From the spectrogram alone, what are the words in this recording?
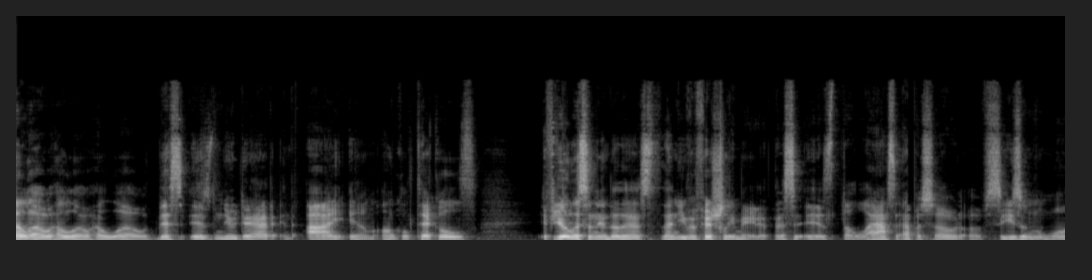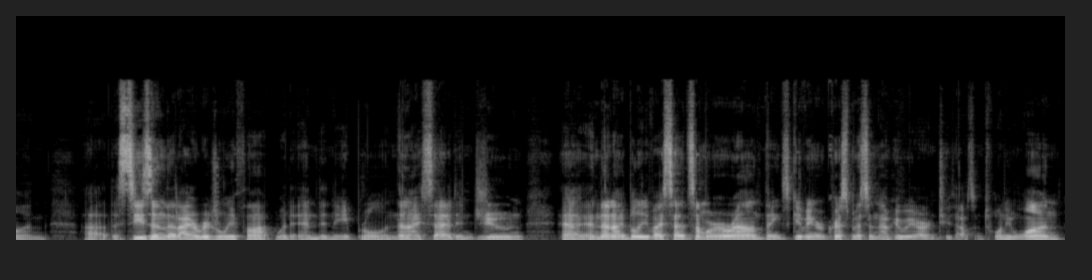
Hello, hello, hello. This is New Dad, and I am Uncle Tickles. If you're listening to this, then you've officially made it. This is the last episode of season one, uh, the season that I originally thought would end in April, and then I said in June, uh, and then I believe I said somewhere around Thanksgiving or Christmas, and now here we are in 2021.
